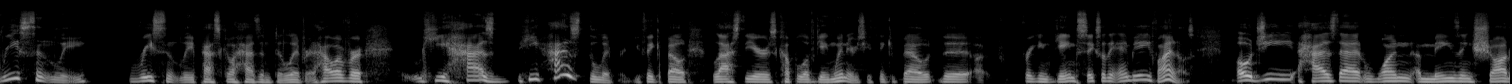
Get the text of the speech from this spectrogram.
recently, recently Pascal hasn't delivered. However, he has he has delivered. You think about last year's couple of game winners. You think about the uh, freaking game six of the NBA Finals. OG has that one amazing shot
